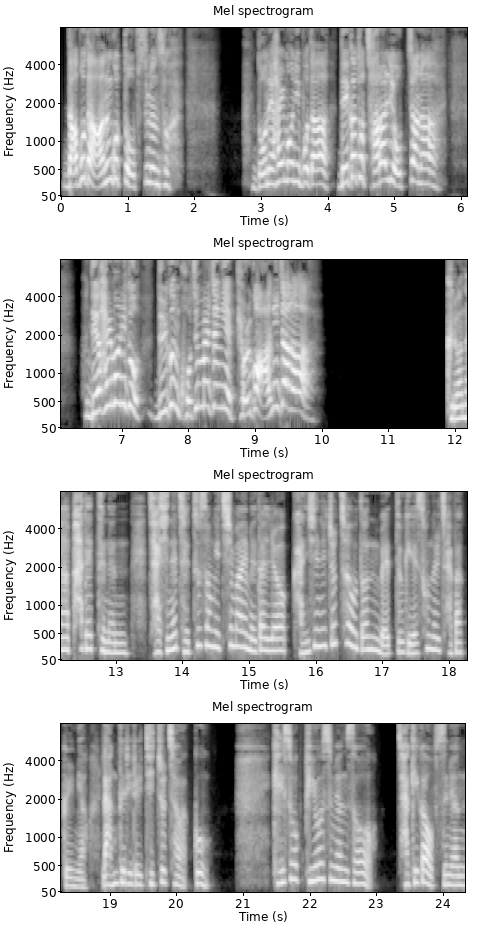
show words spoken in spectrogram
나보다 아는 것도 없으면서 너네 할머니보다 내가 더 잘할 리 없잖아. 내 할머니도 늙은 거짓말쟁이의 별거 아니잖아. 그러나 파데트는 자신의 제투성이 치마에 매달려 간신히 쫓아오던 메뚜기의 손을 잡아 끌며 랑드리를 뒤쫓아왔고 계속 비웃으면서 자기가 없으면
